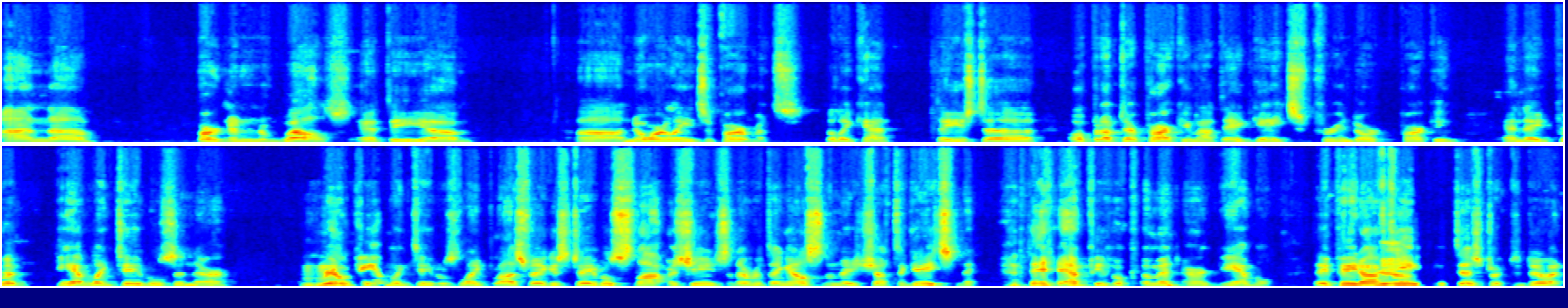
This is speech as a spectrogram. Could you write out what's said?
on uh, Burton and Wells at the um, uh, New Orleans apartments. Billy Kent. They used to open up their parking lot. They had gates for indoor parking, and they'd put gambling tables in there, Mhm. real gambling tables like Las Vegas tables, slot machines, and everything else. And then they shut the gates, and they, they'd have people come in there and gamble. They paid off Yeah. the 18th district to do it.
